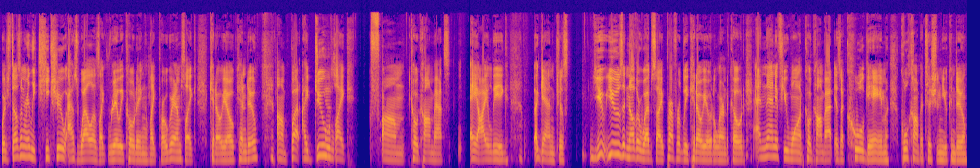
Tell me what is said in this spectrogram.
which doesn't really teach you as well as like really coding like programs like Kidoyo can do. Um, but I do like um, Code Combat's AI League. Again, just you use another website, preferably Kidoyo, to learn to code. And then if you want, Code Combat is a cool game, cool competition you can do.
